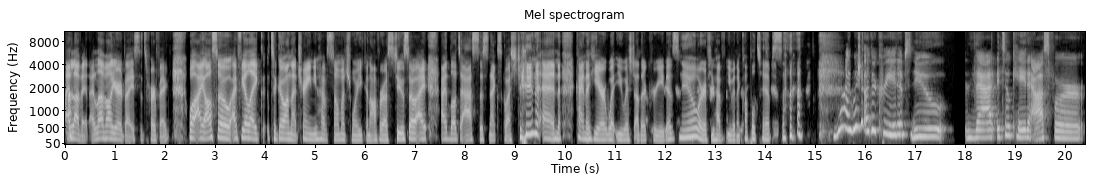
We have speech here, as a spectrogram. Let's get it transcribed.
I love it. I love all your advice. It's perfect. Well, I also I feel like to go on that train, you have so much more you can offer us too. So I I'd love to ask this next question and kind of hear what you wish other creatives knew or if you have even a couple tips. yeah, I wish other creatives knew that it's okay to ask for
